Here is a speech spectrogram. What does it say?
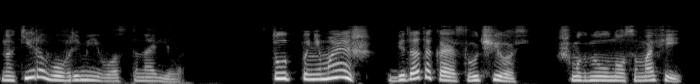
но Кира вовремя его остановила. Тут, понимаешь, беда такая случилась, шмыгнул носом Мафей.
